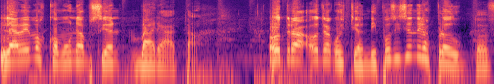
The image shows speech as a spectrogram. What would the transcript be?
la vemos como una opción barata. Otra, otra cuestión, disposición de los productos.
